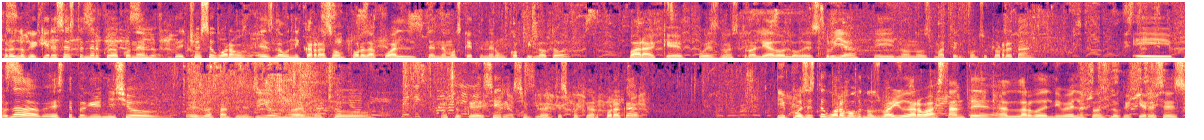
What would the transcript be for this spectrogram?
Pero lo que quieres es tener cuidado con él. De hecho ese Warhawk es la única razón por la cual tenemos que tener un copiloto. Para que pues nuestro aliado lo destruya y no nos maten con su torreta. Y pues nada, este pequeño inicio es bastante sencillo, no hay mucho, mucho que decir, simplemente es continuar por acá. Y pues este Warhawk nos va a ayudar bastante a lo largo del nivel, entonces lo que quieres es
